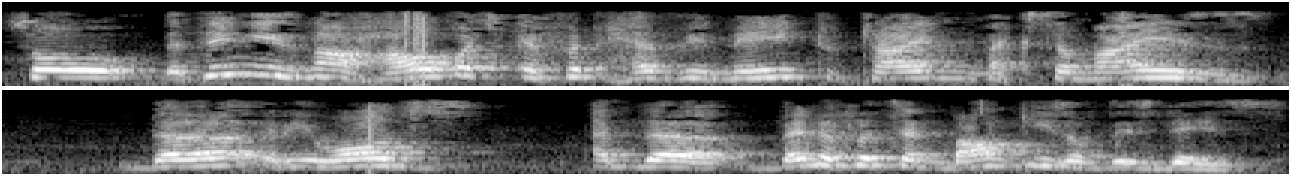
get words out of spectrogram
So the thing is now, how much effort have we made to try and maximize the rewards and the benefits and bounties of these days?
